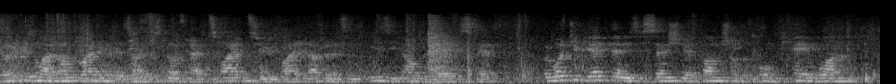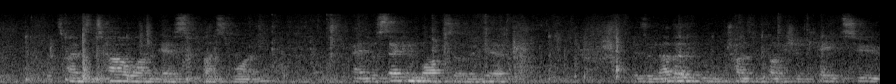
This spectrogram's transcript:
The only reason why I'm not writing it is I just don't have time to write it up and it's an easy algebraic step. But what you get then is essentially a function of the form k1 times tau 1s plus 1. And your second box over here is another transfer function k2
